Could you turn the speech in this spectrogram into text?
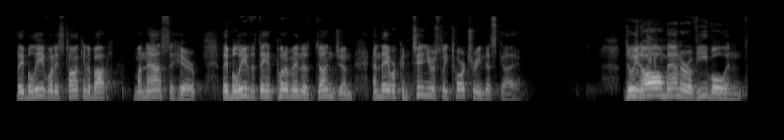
they believe when it's talking about Manasseh here, they believed that they had put him in a dungeon and they were continuously torturing this guy, doing all manner of evil and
